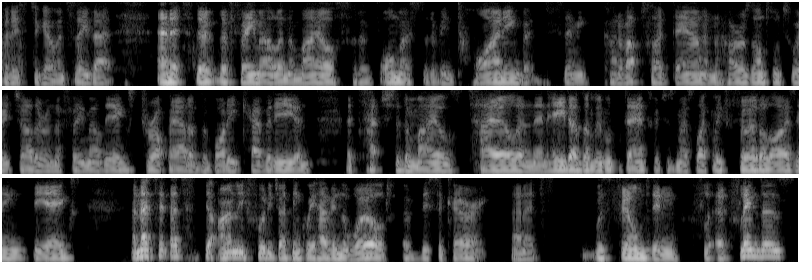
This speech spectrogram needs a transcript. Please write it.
for this to go and see that. And it's the, the female and the male sort of almost sort of entwining, but semi kind of upside down and horizontal to each other. And the female, the eggs drop out of the body cavity and attach to the male's tail. And then he does a little dance, which is most likely fertilizing the eggs. And that's it. That's the only footage I think we have in the world of this occurring. And it's was filmed in at Flinders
